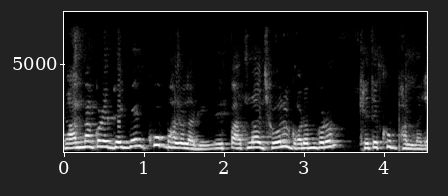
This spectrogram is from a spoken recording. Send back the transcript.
রান্না করে দেখবেন খুব ভালো লাগে। এই পাতলা ঝোল গরম গরম খেতে খুব ভালো লাগে।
